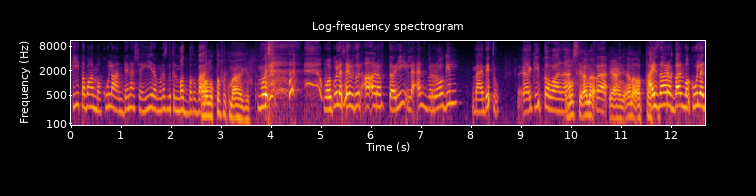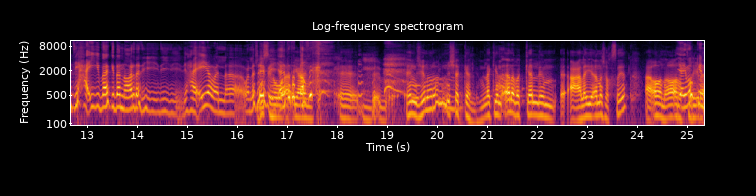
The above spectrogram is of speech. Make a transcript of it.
في طبعا مقولة عندنا شهيرة بمناسبة المطبخ أنا بقى متفق معاها جدا. مش مقولة شهيرة بتقول أقرب طريق لقلب الراجل معدته. أكيد طبعا؟ بصي أنا ف- يعني أنا أتفق. عايزه أعرف بقى المقولة دي حقيقي بقى كده النهارده دي دي دي, حقيقية ولا ولا شايف بصي إيه؟ هو يعني أنت يعني تتفق؟ ان جنرال مش هتكلم لكن آه. أنا بتكلم عليا أنا شخصيا. آه أنا أقرب يعني ممكن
